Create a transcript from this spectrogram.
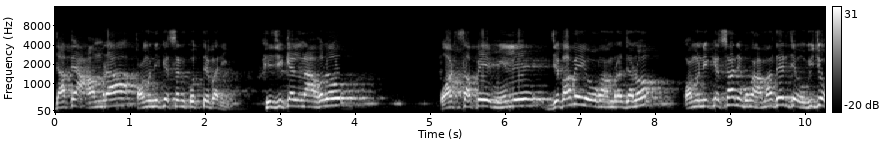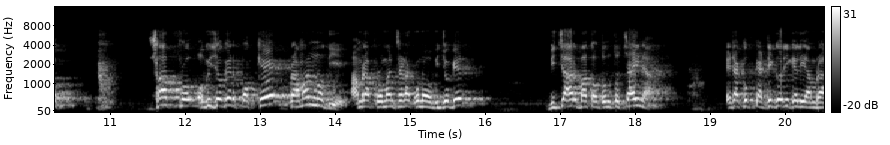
যাতে আমরা কমিউনিকেশন করতে পারি। ফিজিক্যাল না হলেও হোয়াটসঅ্যাপে মেলে যেভাবেই হোক আমরা যেন কমিউনিকেশন এবং আমাদের যে অভিযোগ, সব অভিযোগের পক্ষে প্রামাণ্য দিয়ে, আমরা প্রমাণ ছাড়া কোনো অভিযোগের বিচার বা তদন্ত চাই না। এটা খুব ক্যাটেগরিক্যালি আমরা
